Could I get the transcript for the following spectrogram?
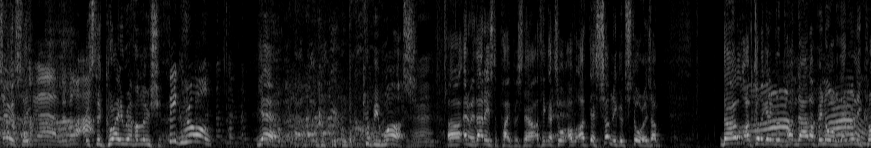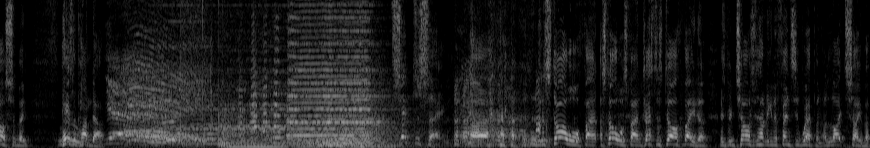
seriously, Yeah, they'll like it's the grey revolution. Big roll. Yeah. Could be worse. Uh, anyway, that is the papers now. I think that's all. I, I, there's so many good stories. I'm... No, I've got to get into the pun down up in order. They're really cross with me. Here's the pun down. Except say uh, that a Star Wars fan, a Star Wars fan dressed as Darth Vader, has been charged with having an offensive weapon, a lightsaber.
